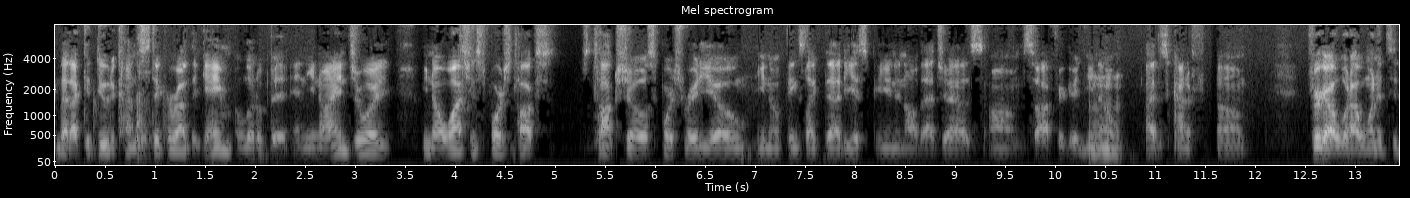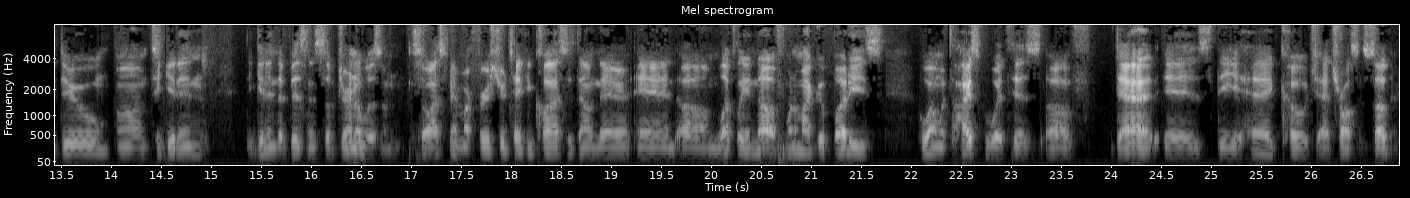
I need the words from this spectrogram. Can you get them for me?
that I could do to kind of stick around the game a little bit. And you know, I enjoy you know watching sports talks, talk shows, sports radio, you know, things like that, ESPN and all that jazz. Um, so I figured, you mm-hmm. know, I just kind of um, figure out what I wanted to do um, to get in get in the business of journalism. So I spent my first year taking classes down there, and um, luckily enough, one of my good buddies who I went to high school with, his uh, dad is the head coach at Charleston Southern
